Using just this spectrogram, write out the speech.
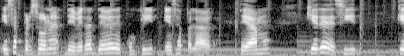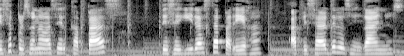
esa persona de veras debe de cumplir esa palabra. Te amo quiere decir que esa persona va a ser capaz de seguir a esta pareja a pesar de los engaños,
